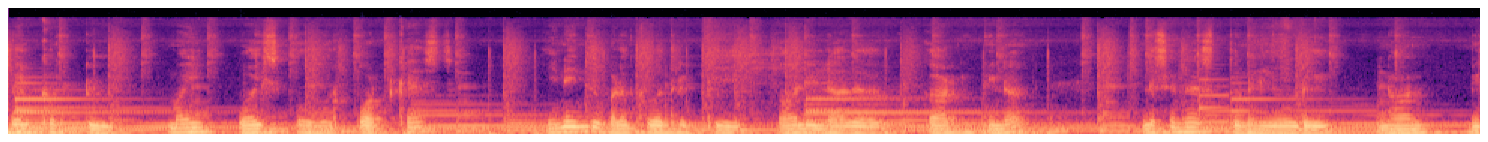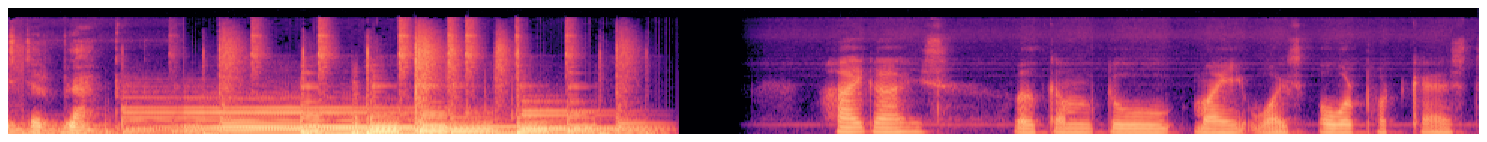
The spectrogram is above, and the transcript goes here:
Welcome to my voice over podcast இணைந்து வழங்குவதற்கு ஆள் இல்லாத காரணத்தினால் லிசனர்ஸ் துணையோடு நான் mister black hi guys welcome to my voice over podcast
